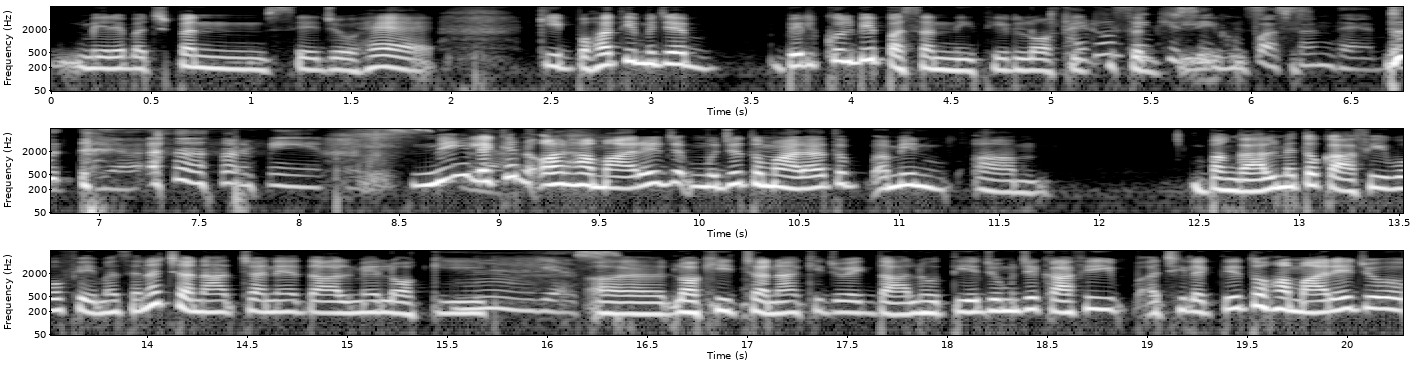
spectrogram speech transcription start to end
मेरे बचपन से जो है कि बहुत ही मुझे बिल्कुल भी पसंद नहीं थी लौकी की सब्ज़ी। किसी को पसंद है नहीं लेकिन और हमारे जब मुझे तुम्हारा तो आई मीन बंगाल में तो काफ़ी वो फ़ेमस है ना चना चने दाल में लौकी hmm, yes. आ, लौकी चना की जो एक दाल होती है जो मुझे काफ़ी अच्छी लगती है तो हमारे जो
